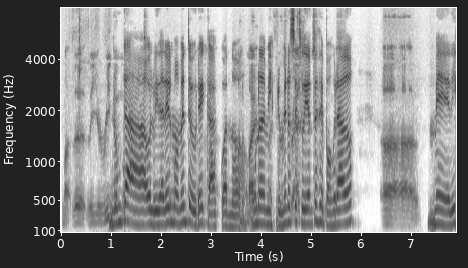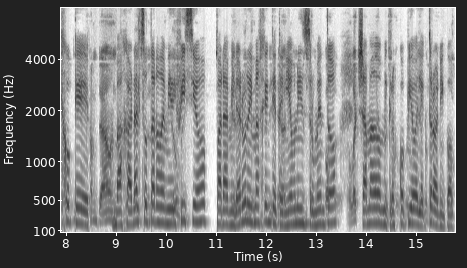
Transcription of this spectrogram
Nunca olvidaré el momento eureka cuando uno de mis primeros estudiantes de posgrado uh, me dijo que bajara al sótano de mi edificio para mirar una imagen que tenía un instrumento llamado microscopio electrónico.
